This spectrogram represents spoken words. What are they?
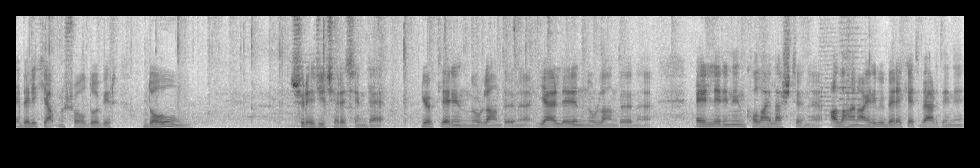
ebelik yapmış olduğu bir doğum süreci içerisinde göklerin nurlandığını, yerlerin nurlandığını, ellerinin kolaylaştığını, Allah'ın ayrı bir bereket verdiğini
